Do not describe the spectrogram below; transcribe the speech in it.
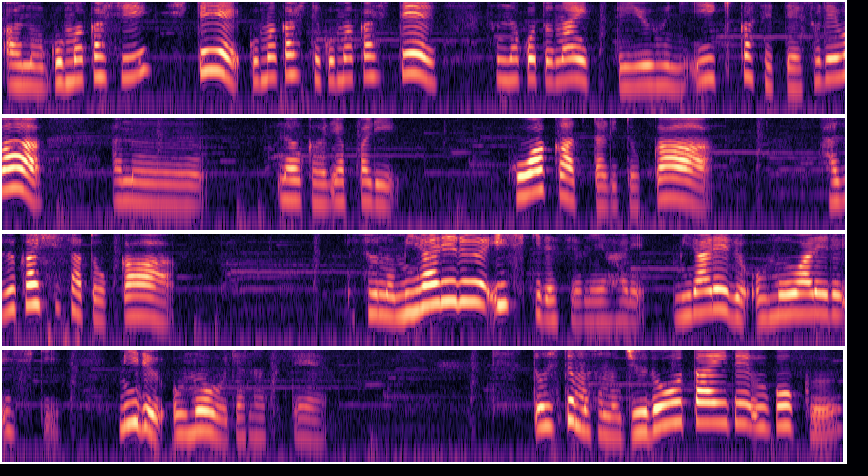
あのごまかししてごまかしてごまかしてそんなことないっていうふうに言い聞かせてそれはあのなんかやっぱり怖かったりとか恥ずかしさとかその見られる意識ですよねやはり。見られる思われる意識。見る思うじゃなくて。どうしてもその受動体で動く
